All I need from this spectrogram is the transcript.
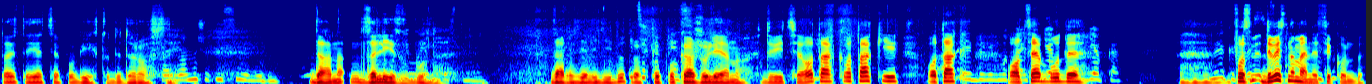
Той, здається, побіг туди дорослий. Головне, щоб не сів буду. Да, на, заліз в буну. Зараз я відійду трошки, покажу Лену. Дивіться, отак, отак і отак. Оце буде- Посмі... Дивись на мене секунду.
